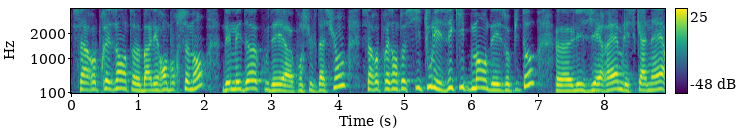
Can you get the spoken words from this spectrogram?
Ça représente euh, bah, les remboursements des médocs ou des euh, consultations. Ça représente aussi tous les équipements des hôpitaux, euh, les IRM, les scanners,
